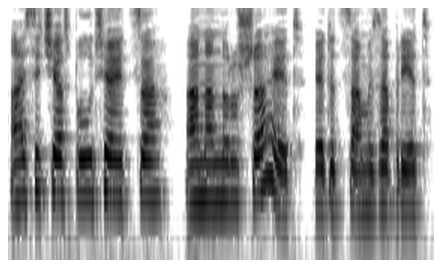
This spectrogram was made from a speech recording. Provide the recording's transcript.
А сейчас, получается, она нарушает этот самый запрет.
